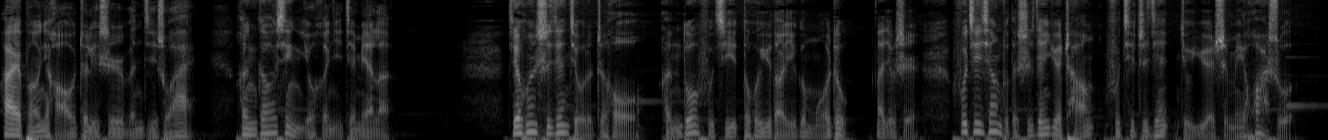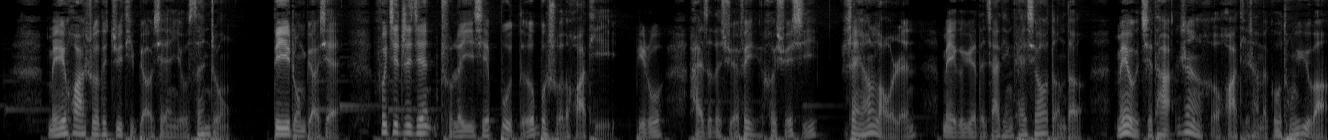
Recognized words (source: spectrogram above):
嗨，朋友你好，这里是文姬说爱，很高兴又和你见面了。结婚时间久了之后，很多夫妻都会遇到一个魔咒，那就是夫妻相处的时间越长，夫妻之间就越是没话说。没话说的具体表现有三种。第一种表现，夫妻之间除了一些不得不说的话题，比如孩子的学费和学习、赡养老人、每个月的家庭开销等等，没有其他任何话题上的沟通欲望。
